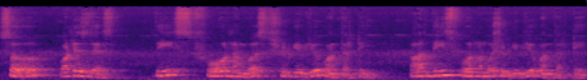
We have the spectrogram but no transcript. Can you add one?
So, what is this? These four numbers should give you 130 or these four numbers should give you 130.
